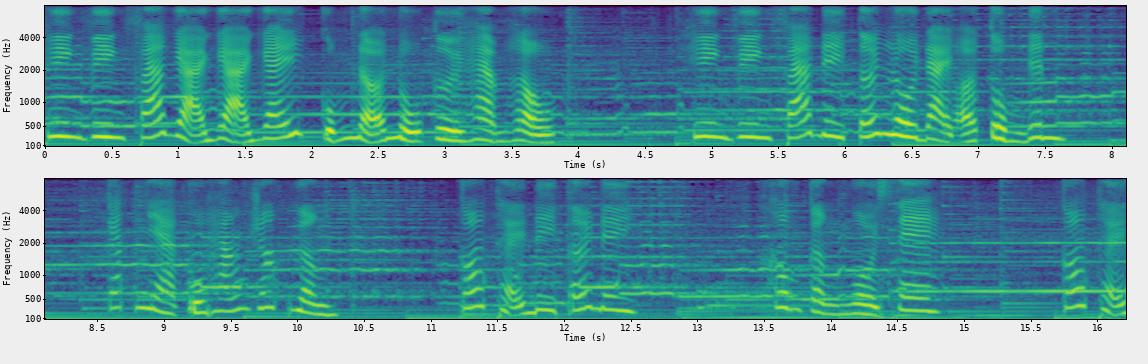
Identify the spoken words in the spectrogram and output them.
Hiên viên phá gãi gãi gáy cũng nở nụ cười hàm hậu. Hiên viên phá đi tới lôi đài ở Tùng Đinh. Cách nhà của hắn rất gần. Có thể đi tới đi. Không cần ngồi xe. Có thể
